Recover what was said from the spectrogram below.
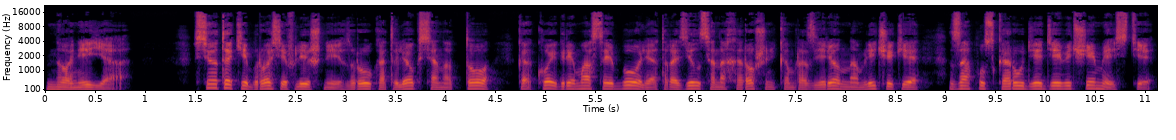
но не я. Все-таки, бросив лишнее из рук, отвлекся на то, какой гримасой боли отразился на хорошеньком разъяренном личике запуск орудия девичьей мести.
